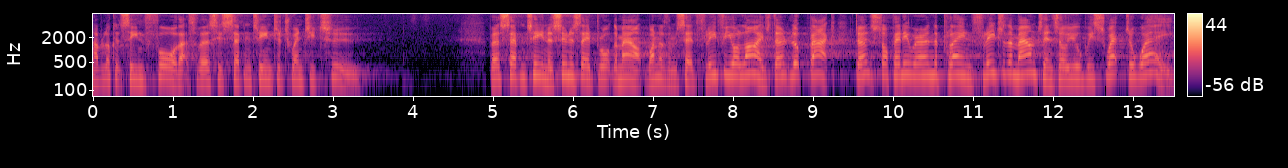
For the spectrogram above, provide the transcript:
Have a look at scene four, that's verses 17 to 22. Verse 17 As soon as they had brought them out, one of them said, Flee for your lives, don't look back, don't stop anywhere in the plain, flee to the mountains, or you'll be swept away.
